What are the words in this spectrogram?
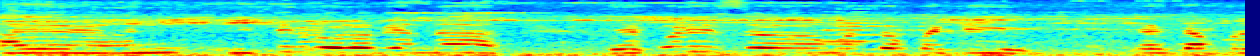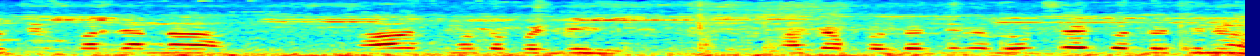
नितीन गोलप यांना एकोणीस मतं पडली त्यांच्या प्रतिस्पर्ध्यांना आठ मतं पडली अशा पद्धतीनं लोकशाही पद्धतीनं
